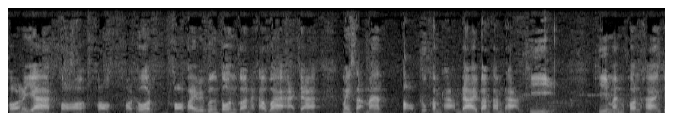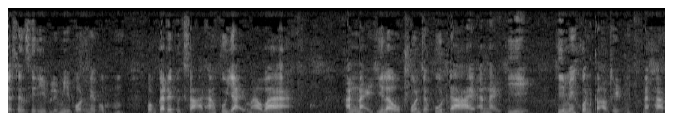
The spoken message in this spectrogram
ขออนุญาตขอขอขอโทษ ขออภัยไว้เบื้องต้นก่อนนะครับ ว่าอาจจะไม่สามารถตอบทุกคำถามได้บางคำถามที่ ที่มันค่อนข้างจะเซนซิทีฟหรือมีผลเนี่ยผม ผมก็ได้ปรึกษาทางผู้ใหญ่มาว่า อันไหนที่เราควรจะพูดได้ อันไหนที่ที่ไม่ควรกล่าวถึงนะครับ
